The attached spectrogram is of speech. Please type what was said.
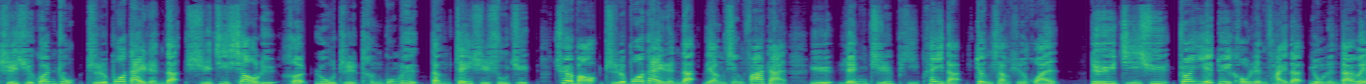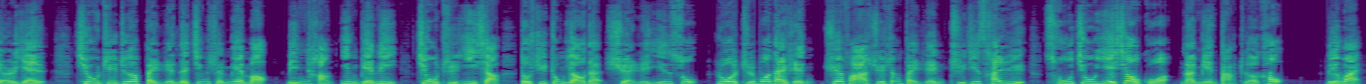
持续关注直播带人的实际效率和入职成功率等真实数据，确保直播带人的良性发展与人职匹配的正向循环。对于急需专业对口人才的用人单位而言，求职者本人的精神面貌、临场应变力、就职意向都是重要的选人因素。若直播带人缺乏学生本人直接参与，促就业效果难免打折扣。另外，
